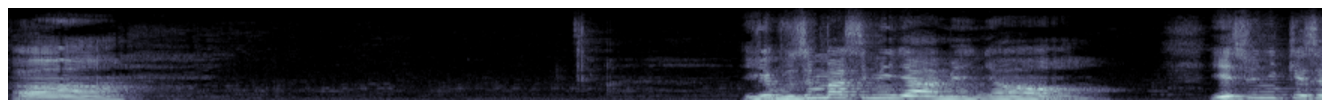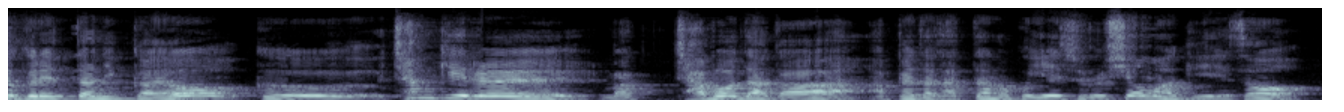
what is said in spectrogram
아, 이게 무슨 말씀이냐 하면요. 예수님께서 그랬다니까요. 그 창기를 막 잡아다가 앞에다 갖다 놓고 예수를 시험하기 위해서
